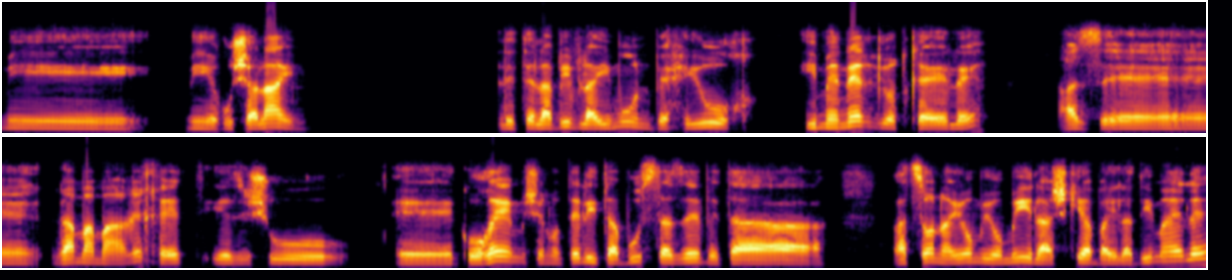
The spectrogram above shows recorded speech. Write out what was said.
מ- מירושלים לתל אביב לאימון בחיוך, עם אנרגיות כאלה, אז uh, גם המערכת היא איזשהו uh, גורם שנותן לי את הבוסט הזה ואת הרצון היומיומי להשקיע בילדים האלה,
